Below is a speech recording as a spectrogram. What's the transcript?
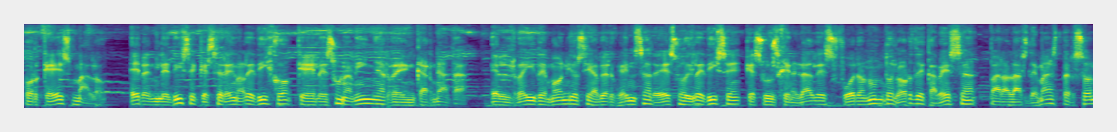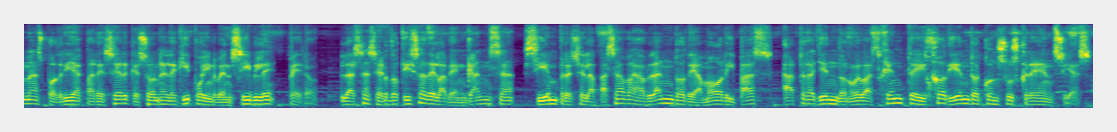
porque es malo. Eren le dice que Serena le dijo que él es una niña reencarnada. El rey demonio se avergüenza de eso y le dice que sus generales fueron un dolor de cabeza, para las demás personas podría parecer que son el equipo invencible, pero, la sacerdotisa de la venganza, siempre se la pasaba hablando de amor y paz, atrayendo nuevas gente y jodiendo con sus creencias.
